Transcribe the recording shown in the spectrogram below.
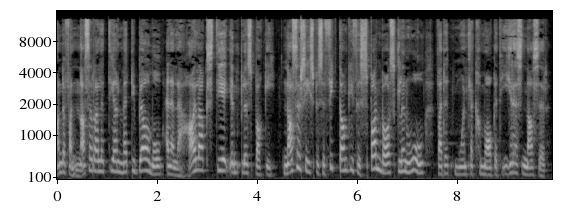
hande van Nasser Al-Attiyah Matthew Belmore in hulle Hilux T1+ bakkie. Nasser sê spesifiek dankie vir spanbaas Glenn Hall wat dit moontlik gemaak het. Hier is Nasser.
